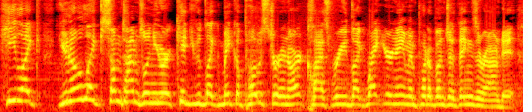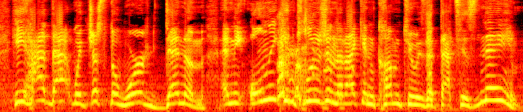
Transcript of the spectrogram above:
He like, you know, like sometimes when you were a kid, you'd like make a poster in art class where you'd like write your name and put a bunch of things around it. He had that with just the word denim, and the only conclusion that I can come to is that that's his name.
